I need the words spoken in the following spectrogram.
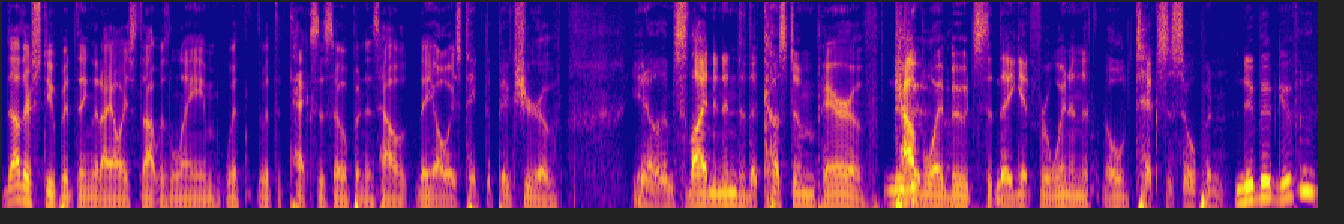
the other stupid thing that I always thought was lame with with the Texas Open is how they always take the picture of, you know, them sliding into the custom pair of cowboy boots that they get for winning the old Texas Open. New boot goofing?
